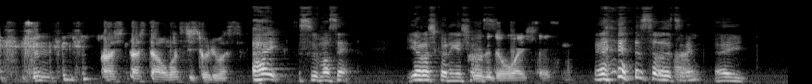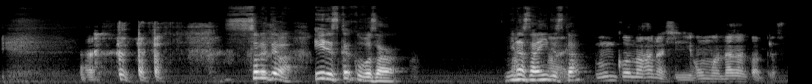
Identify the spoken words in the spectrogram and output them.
明日、明日お待ちしております。はい、すいません。よろしくお願いしまプールでお会いしたいですね。す。そうですね。はい。それでは、いいですか、久保さん。皆さんいいですか、はいうんこの話、ほんま長かったです。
